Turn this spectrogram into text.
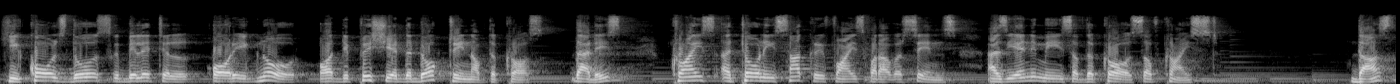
He calls those who belittle or ignore or depreciate the doctrine of the cross, that is, Christ's atoning sacrifice for our sins, as the enemies of the cross of Christ. Thus,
